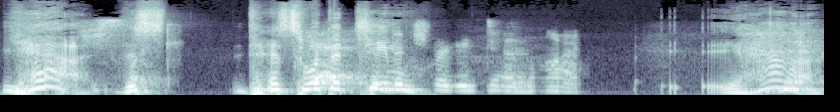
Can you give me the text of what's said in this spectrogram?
yeah, Just this like, that's what the team the trade deadline. Yeah,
